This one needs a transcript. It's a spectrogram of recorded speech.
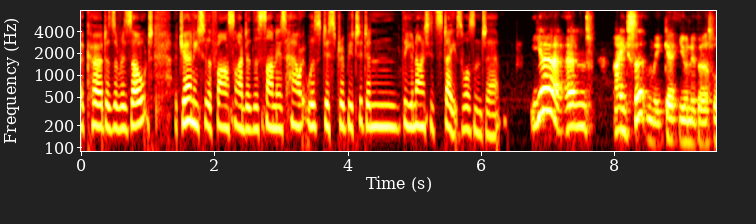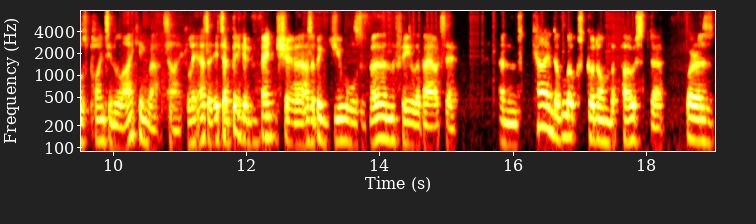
occurred as a result. A Journey to the Far Side of the Sun is how it was distributed in the United States, wasn't it? Yeah, and I certainly get Universal's point in liking that title. It has a, it's a big adventure, has a big Jules Verne feel about it, and kind of looks good on the poster. Whereas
